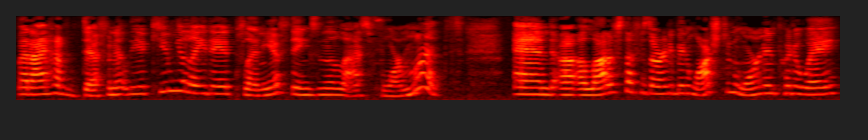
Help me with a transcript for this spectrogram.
but I have definitely accumulated plenty of things in the last four months. And uh, a lot of stuff has already been washed and worn and put away.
